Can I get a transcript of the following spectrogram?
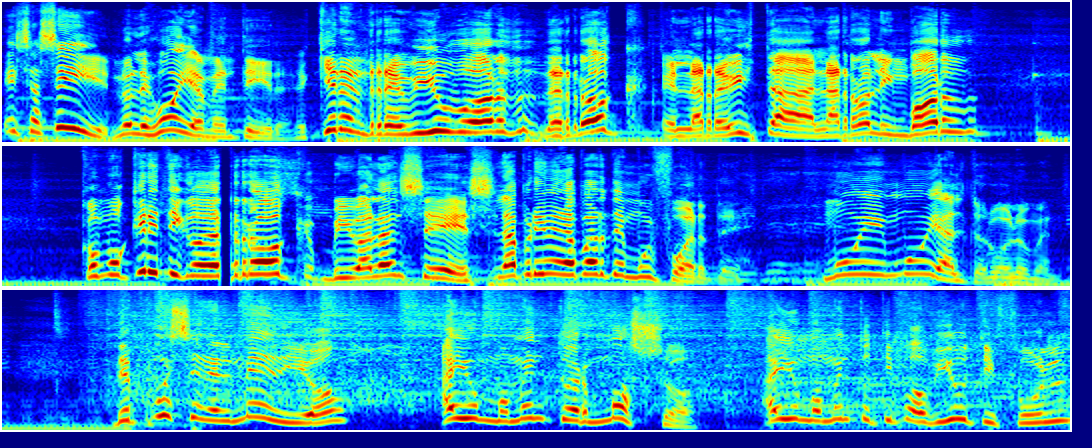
es así, no les voy a mentir. ¿Quieren review board de rock en la revista La Rolling Board? Como crítico de rock, mi balance es la primera parte muy fuerte, muy, muy alto el volumen. Después en el medio hay un momento hermoso, hay un momento tipo Beautiful,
